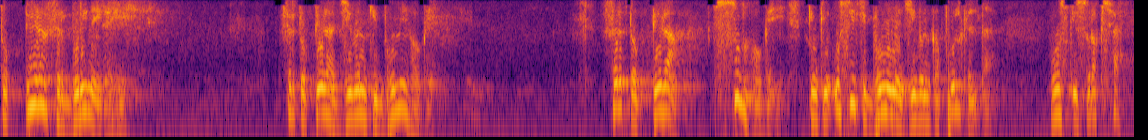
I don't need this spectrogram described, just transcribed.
तो पीड़ा फिर बुरी नहीं रही। फिर तो पीड़ा जीवन की भूमि हो गई। फिर तो पीड़ा शुभ हो गई, क्योंकि उसी की भूमि में जीवन का फूल खिलता है। वो उसकी सुरक्षा है।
